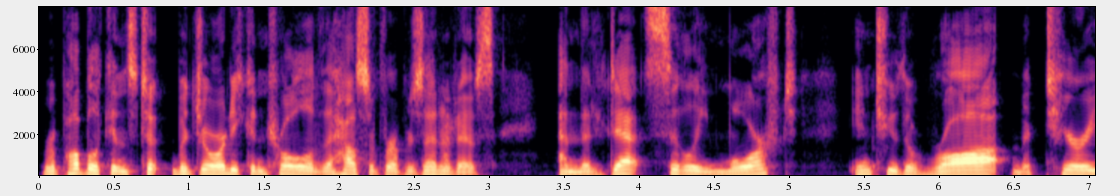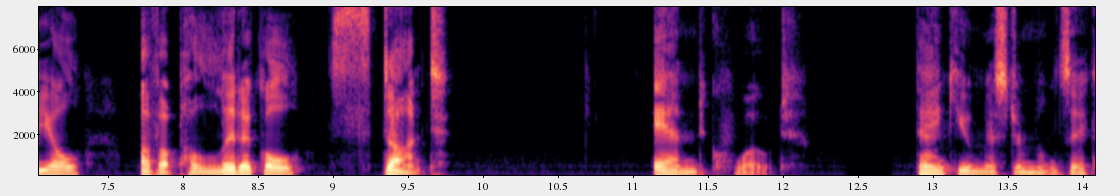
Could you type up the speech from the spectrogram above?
Republicans took majority control of the House of Representatives, and the debt ceiling morphed into the raw material of a political stunt. End quote. Thank you, Mr. Miltzik.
